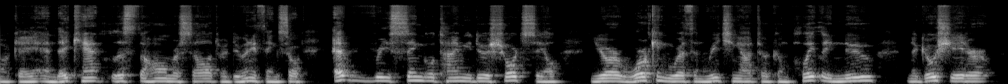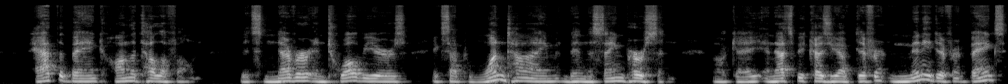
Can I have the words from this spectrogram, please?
okay and they can't list the home or sell it or do anything so every single time you do a short sale you're working with and reaching out to a completely new negotiator at the bank on the telephone. It's never in 12 years, except one time, been the same person. Okay. And that's because you have different, many different banks,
